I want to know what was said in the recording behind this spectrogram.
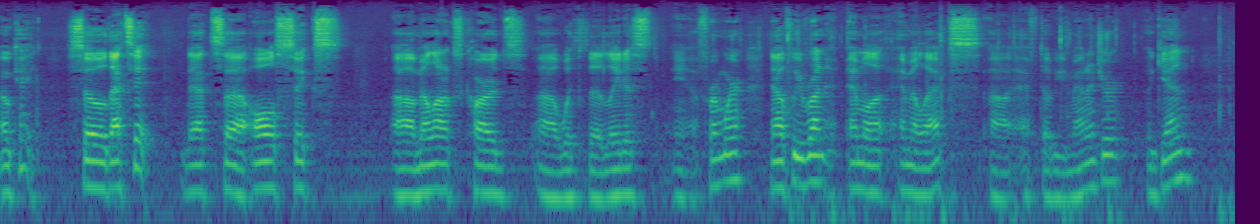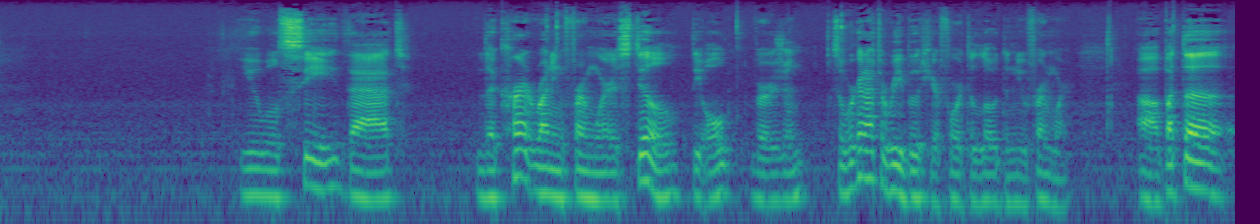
Okay, so that's it. That's uh, all six uh, Mellanox cards uh, with the latest uh, firmware. Now if we run ML MLX uh, FW Manager again, you will see that the current running firmware is still the old version. So we're going to have to reboot here for it to load the new firmware. Uh, but the,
